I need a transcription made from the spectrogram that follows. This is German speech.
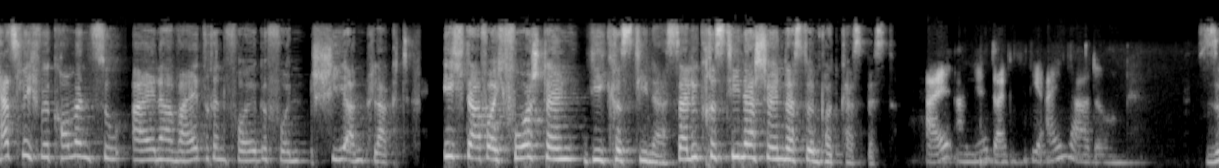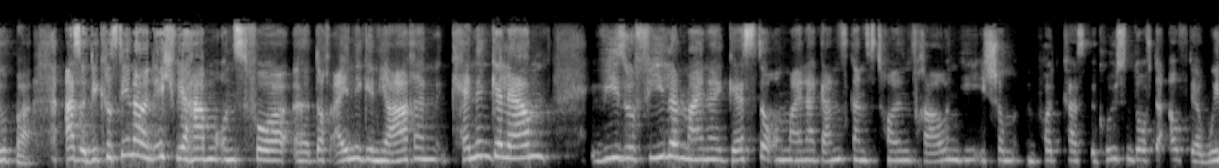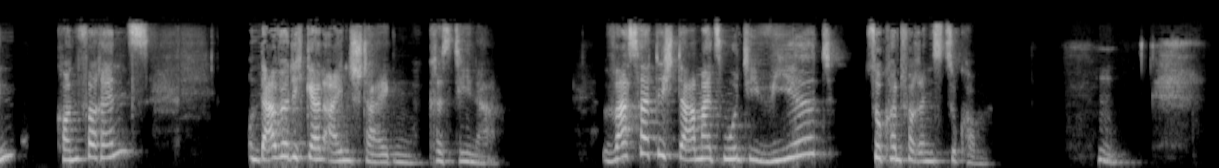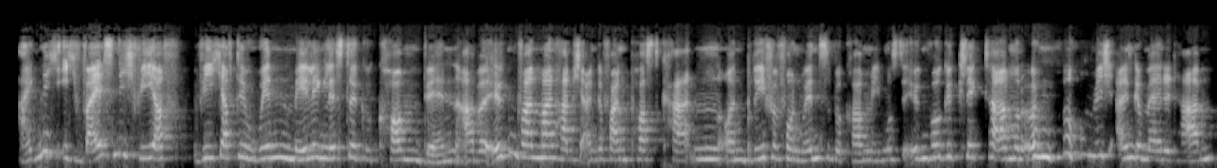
Herzlich willkommen zu einer weiteren Folge von Ski Unplugged. Ich darf euch vorstellen, die Christina. Salut Christina, schön, dass du im Podcast bist. Hi Anja, danke für die Einladung. Super. Also die Christina und ich, wir haben uns vor äh, doch einigen Jahren kennengelernt, wie so viele meiner Gäste und meiner ganz, ganz tollen Frauen, die ich schon im Podcast begrüßen durfte, auf der WIN-Konferenz. Und da würde ich gern einsteigen, Christina. Was hat dich damals motiviert, zur Konferenz zu kommen? Hm. Eigentlich, ich weiß nicht, wie, auf, wie ich auf die Win-Mailing-Liste gekommen bin, aber irgendwann mal habe ich angefangen, Postkarten und Briefe von Win zu bekommen. Ich musste irgendwo geklickt haben und irgendwo mich angemeldet haben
